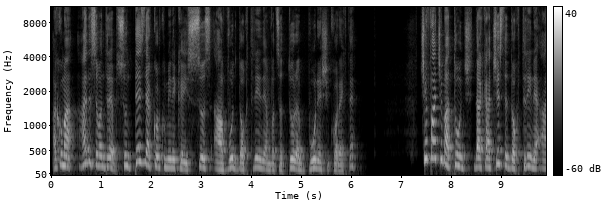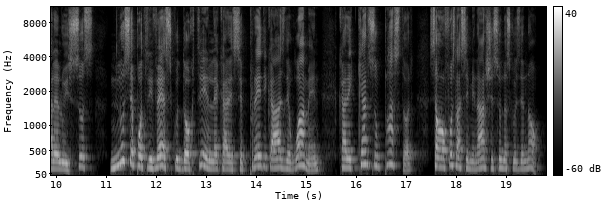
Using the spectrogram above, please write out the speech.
Acum, haideți să vă întreb, sunteți de acord cu mine că Isus a avut doctrine de învățătură bune și corecte? Ce facem atunci dacă aceste doctrine ale lui Isus nu se potrivesc cu doctrinele care se predică azi de oameni care chiar sunt pastori sau au fost la seminar și sunt născuți de nou?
